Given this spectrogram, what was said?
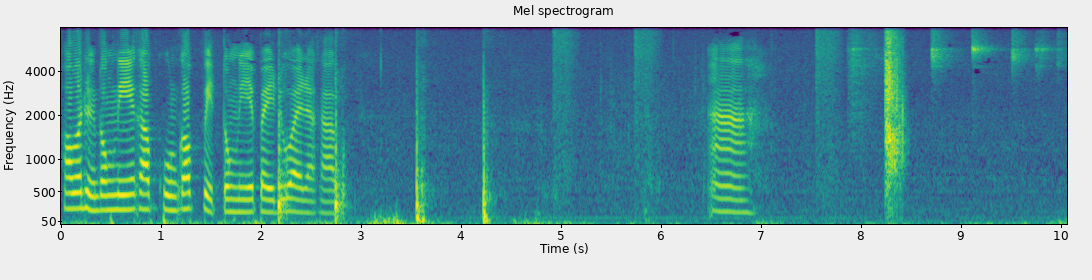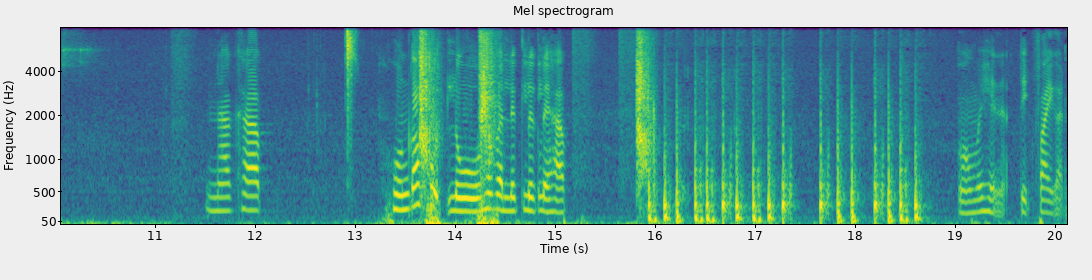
พอมาถึงตรงนี้ครับ คุณก็ปิดตรงนี้ไปด้วยนะครับ อ่านะครับคุณก็ขุดรูให้มันลึกๆเลยครับ มองไม่เห็นติดไฟก่อน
